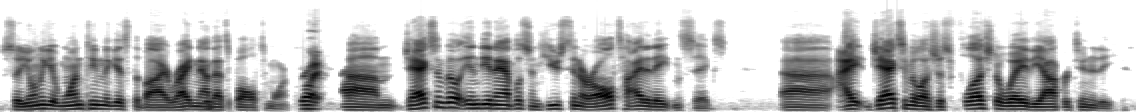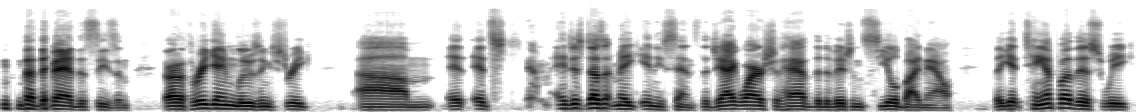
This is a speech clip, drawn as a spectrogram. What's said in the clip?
so you only get one team that gets the buy Right now, that's Baltimore. Right. Um, Jacksonville, Indianapolis, and Houston are all tied at eight and six. Uh, I Jacksonville has just flushed away the opportunity that they've had this season. They're on a three-game losing streak. Um, it, it's it just doesn't make any sense. The Jaguars should have the division sealed by now. They get Tampa this week,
